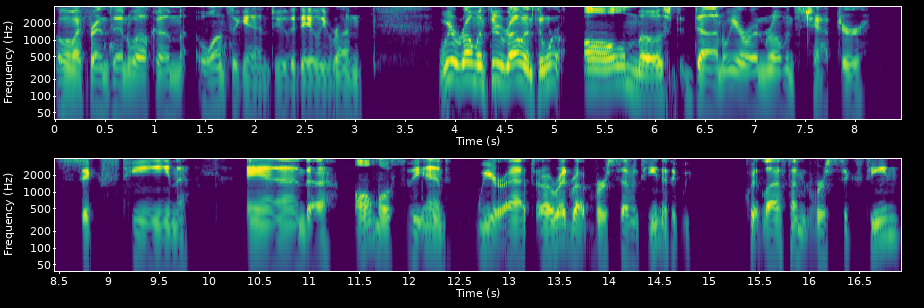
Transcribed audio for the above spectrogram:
Hello, my friends, and welcome once again to the Daily Run. We're roaming through Romans, and we're almost done. We are in Romans chapter 16, and uh, almost to the end. We are at uh, right about verse 17. I think we quit last time at verse 16.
